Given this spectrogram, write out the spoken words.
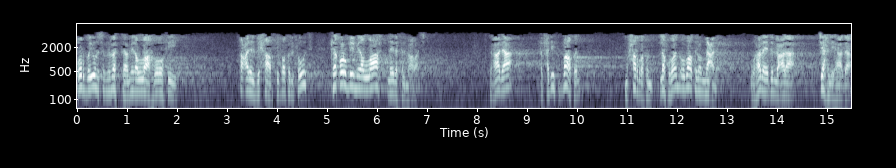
قرب يونس بن متى من الله وهو في قعر البحار في بطن الحوت كقربي من الله ليلة المعراج. فهذا الحديث باطل محرف لفظا وباطل معنى وهذا يدل على جهل هذا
